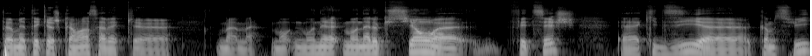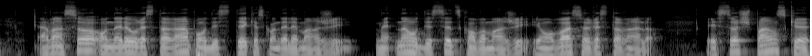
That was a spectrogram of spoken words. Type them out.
Permettez que je commence avec euh, mon, allocution euh, fétiche euh, qui dit comme suit. Avant ça, on allait au restaurant et on décidait qu'est-ce qu'on allait manger. Maintenant, on décide ce qu'on va manger et on va à ce restaurant-là. Et ça, je pense que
